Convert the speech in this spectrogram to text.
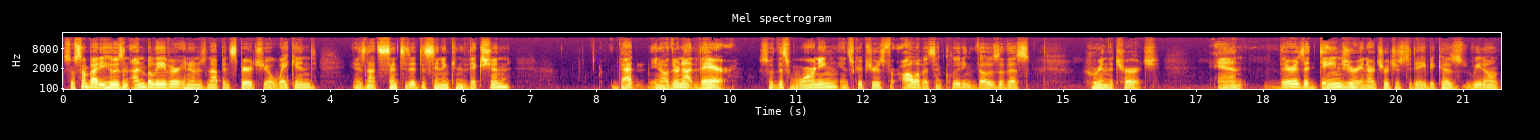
So somebody who is an unbeliever and who has not been spiritually awakened and is not sensitive to sin and conviction, that, you know, they're not there so, this warning in Scripture is for all of us, including those of us who are in the church. And there is a danger in our churches today because we don't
